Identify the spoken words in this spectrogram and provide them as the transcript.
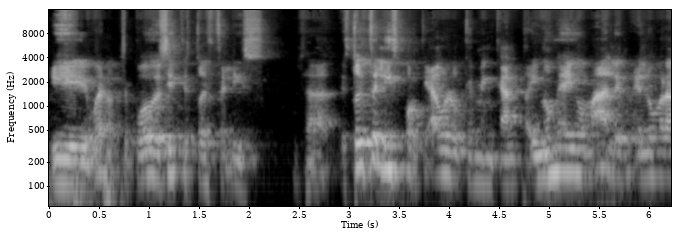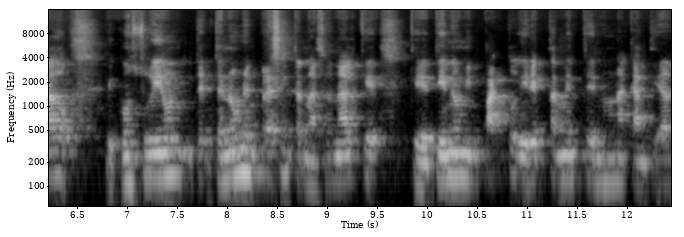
Y bueno, te puedo decir que estoy feliz. Sea, estoy feliz porque hago lo que me encanta y no me ha ido mal. He, he logrado construir, un, tener una empresa internacional que, que, tiene un impacto directamente en una cantidad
